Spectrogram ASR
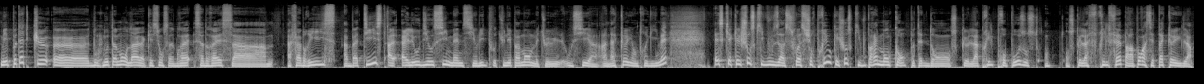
mais peut-être que, donc notamment là, la question s'adresse à, Fabrice, à Baptiste, à, Elodie aussi, même si Elodie, tu n'es pas membre, mais tu as aussi un, accueil, entre guillemets. Est-ce qu'il y a quelque chose qui vous a soit surpris ou quelque chose qui vous paraît manquant, peut-être dans ce que l'April propose, ou en, ce que l'April fait par rapport à cet accueil-là?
